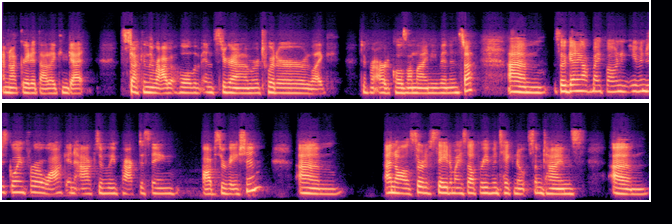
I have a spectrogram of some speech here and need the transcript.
i'm not great at that i can get stuck in the rabbit hole of instagram or twitter or like different articles online even and stuff um, so getting off my phone and even just going for a walk and actively practicing observation um, and i'll sort of say to myself or even take notes sometimes um,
